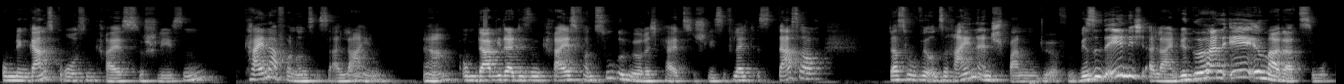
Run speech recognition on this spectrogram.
um den ganz großen Kreis zu schließen, keiner von uns ist allein. Ja, um da wieder diesen Kreis von Zugehörigkeit zu schließen. Vielleicht ist das auch das, wo wir uns rein entspannen dürfen. Wir sind eh nicht allein, wir gehören eh immer dazu.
